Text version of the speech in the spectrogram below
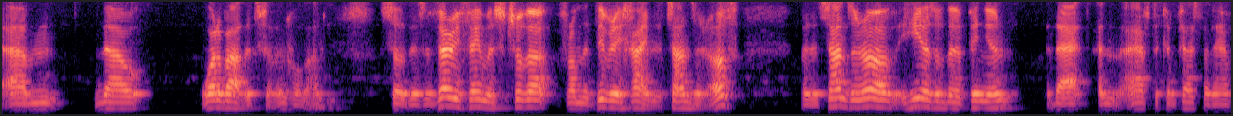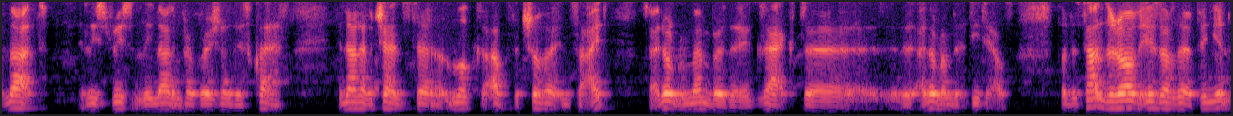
um, now, what about the tefillin? Hold on. So there's a very famous tshuva from the Divrei Chaim, the Tzanzerov, but the Tzanzerov, he is of the opinion that, and I have to confess that I have not, at least recently, not in preparation of this class, did not have a chance to look up the tshuva inside. So I don't remember the exact, uh, I don't remember the details. But the Tzanzerov is of the opinion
